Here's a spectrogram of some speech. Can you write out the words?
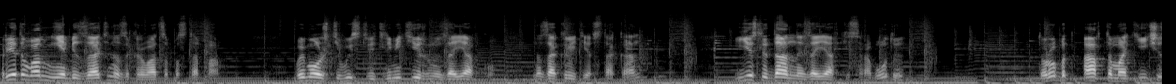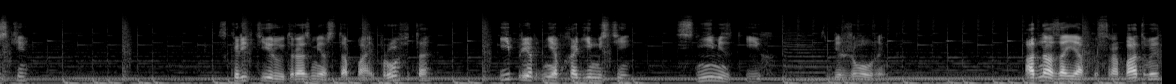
При этом вам не обязательно закрываться по стопам. Вы можете выставить лимитированную заявку на закрытие в стакан. И если данные заявки сработают, то робот автоматически скорректирует размер стопа и профита и при необходимости снимет их с биржевого рынка. Одна заявка срабатывает,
